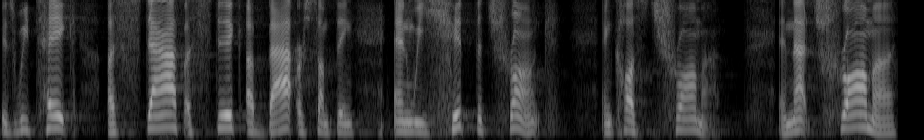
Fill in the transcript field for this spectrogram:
is we take a staff, a stick, a bat, or something, and we hit the trunk and cause trauma. And that trauma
